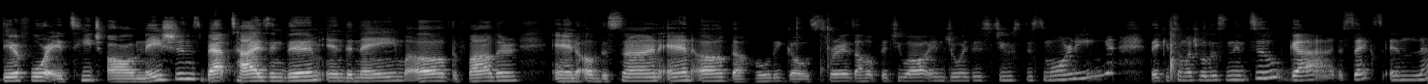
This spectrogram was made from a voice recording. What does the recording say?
therefore and teach all nations, baptizing them in the name of the Father and of the Son and of the Holy Ghost. Friends, I hope that you all enjoyed this juice this morning. Thank you so much for listening to God, Sex, and Love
